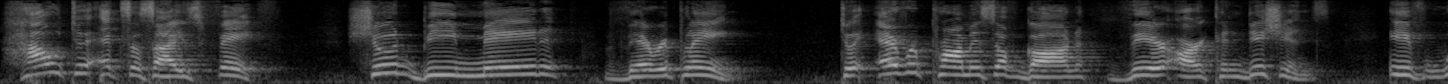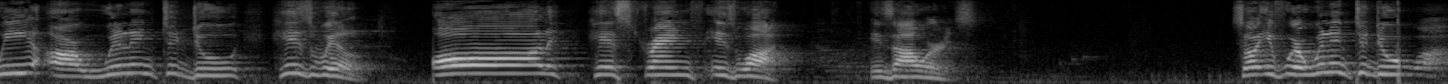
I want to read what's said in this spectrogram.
how to exercise faith should be made very plain. To every promise of God, there are conditions. If we are willing to do His will, all His strength is what? Is ours. So if we're willing to do what?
